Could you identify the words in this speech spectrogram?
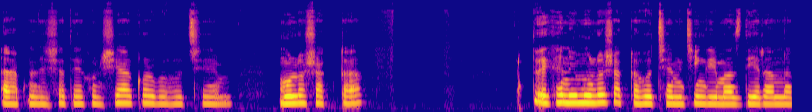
আর আপনাদের সাথে এখন শেয়ার করব হচ্ছে মূলো শাকটা। তো এখানে মূলো শাকটা হচ্ছে আমি চিংড়ি মাছ দিয়ে রান্না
